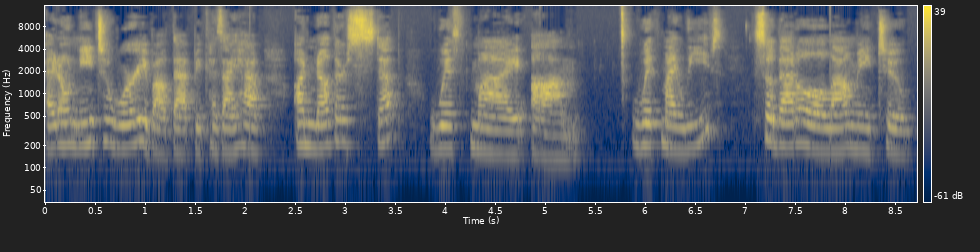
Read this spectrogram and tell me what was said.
I don't need to worry about that because I have another step with my, um, with my leaves. So that'll allow me to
